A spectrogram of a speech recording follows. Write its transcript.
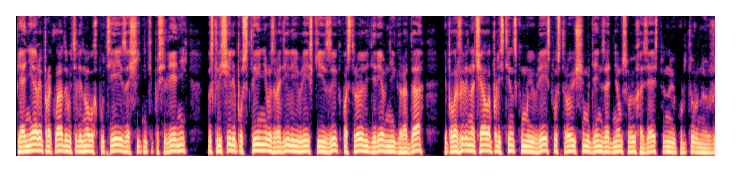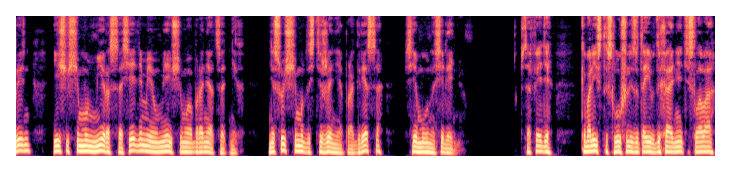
Пионеры, прокладыватели новых путей и защитники поселений – воскресили пустыни, возродили еврейский язык, построили деревни и города и положили начало палестинскому еврейству, строящему день за днем свою хозяйственную и культурную жизнь, ищущему мира с соседями и умеющему обороняться от них, несущему достижения прогресса всему населению. В Сафеде каббалисты слушали, затаив дыхание, эти слова,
